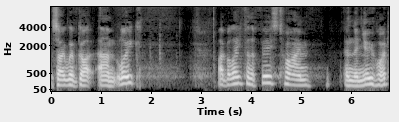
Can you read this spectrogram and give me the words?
so we've got um, Luke, I believe for the first time in the new hood.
